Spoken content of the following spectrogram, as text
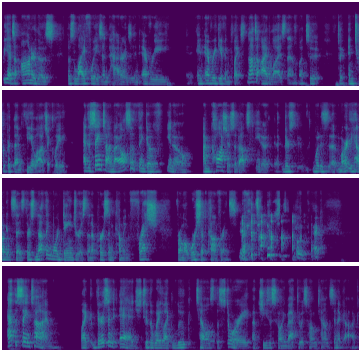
But yeah, to honor those those lifeways and patterns in every in every given place, not to idolize them, but to to interpret them theologically. At the same time, I also think of you know I'm cautious about, you know, there's what is uh, Marty Haugen says, there's nothing more dangerous than a person coming fresh from a worship conference. Right? At the same time, like there's an edge to the way like Luke tells the story of Jesus going back to his hometown synagogue.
